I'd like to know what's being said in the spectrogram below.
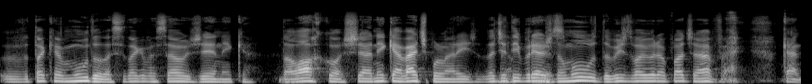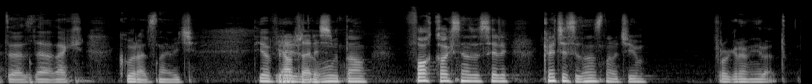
v takem mudu, da si tako vesel, že nekaj. Da lahko še nekaj več pol narediš. Zdaj, če Ja, ti priješ domov, dobiš 2 ure plača, ja, fe, kaj te zdaj, tak kurac največji. Ti ja priješ res. domov tam, fah, kak sem jaz veseli, kaj če se danes naučim programirati.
